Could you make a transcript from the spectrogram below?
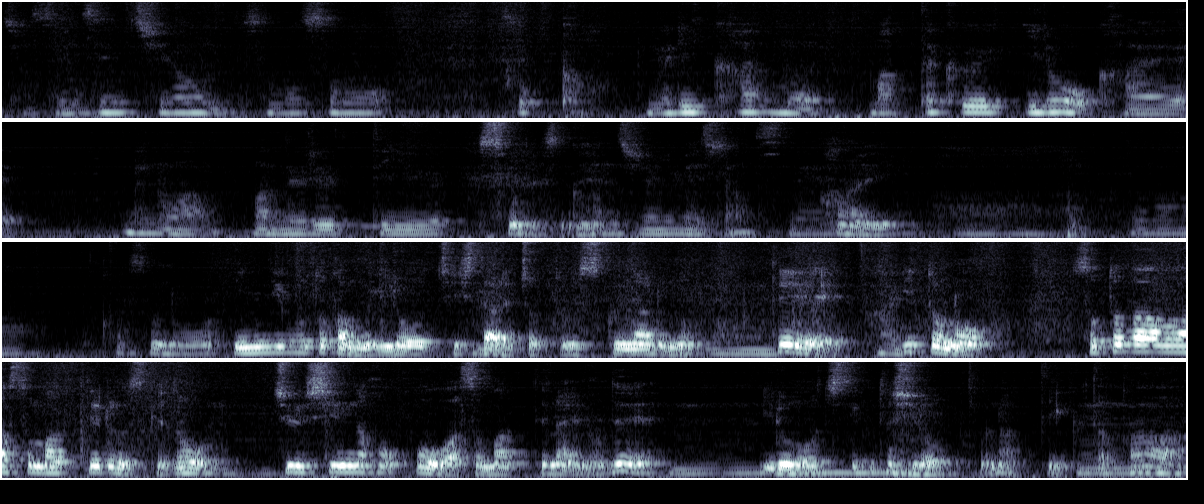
じゃあ全然違うんだ。そもそもそっか。塗りかもう全く色を変えるのは、まあ、塗るっていう感じのイメージなんですね。はい。はあそのインディゴとかも色落ちしたらちょっと薄くなるので、はい。糸の外側は染まってるんですけど、うん。中心の方は染まってないのでうん。色が落ちていくと白っぽくなっていくとか、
